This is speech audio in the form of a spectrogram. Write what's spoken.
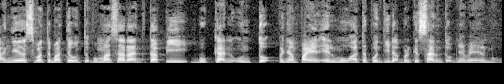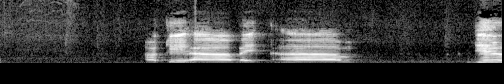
hanya semata-mata untuk pemasaran tetapi bukan untuk penyampaian ilmu ataupun tidak berkesan untuk penyampaian ilmu? Okey, uh, baik. Um, dia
